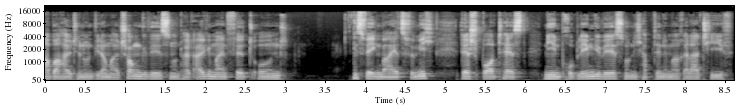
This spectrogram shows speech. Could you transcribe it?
aber halt hin und wieder mal joggen gewesen gewesen und halt allgemein fit und Deswegen war jetzt für mich der Sporttest nie ein Problem gewesen und ich habe den immer relativ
